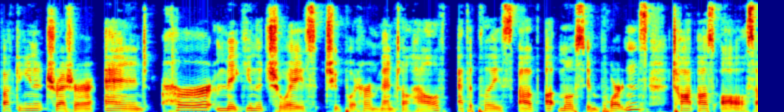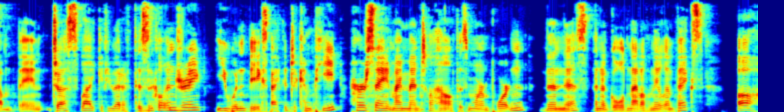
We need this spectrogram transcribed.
fucking treasure and her making the choice to put her mental health at the place of utmost importance taught us all something. Just like if you had a physical injury, you wouldn't be expected to compete. Her saying my mental health is more important than this, than a gold medal in the Olympics. Ugh,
